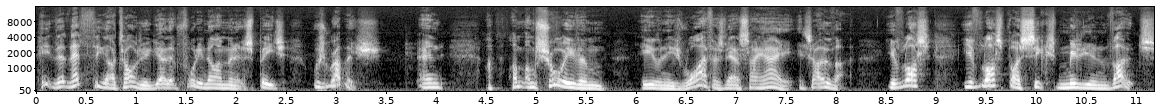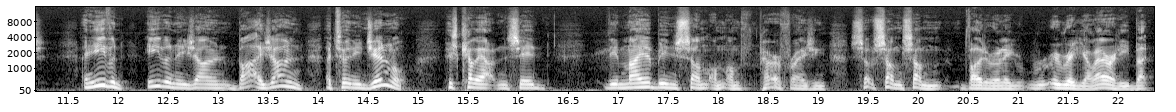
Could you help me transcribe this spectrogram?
he, that, that thing I told you, that 49 minute speech was rubbish, and I'm, I'm sure even even his wife is now saying, "Hey, it's over. You've lost. You've lost by six million votes." And even even his own his own attorney general has come out and said there may have been some. I'm, I'm paraphrasing some some some voter irregularity, but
